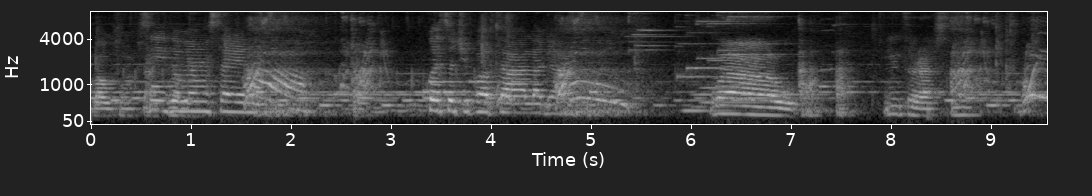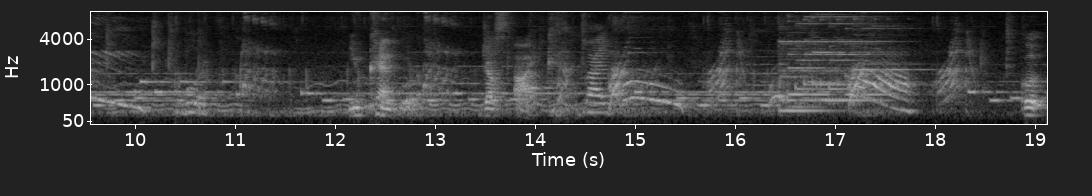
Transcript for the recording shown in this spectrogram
Un Sì, dobbiamo stare lì. Questo ci porta alla gara. Wow. Interesting. Burro. You can't work. Just I can. Vai. Co-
